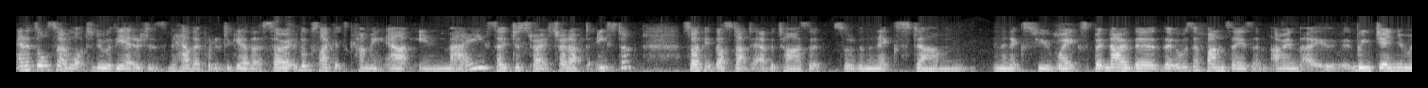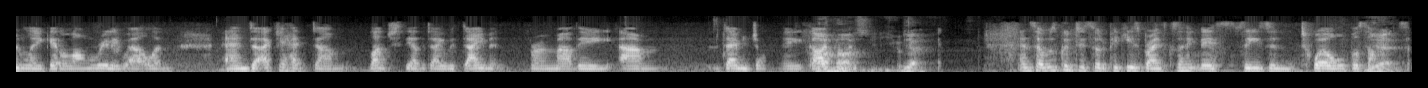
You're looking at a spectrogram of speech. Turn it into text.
and it's also a lot to do with the editors and how they put it together. So it looks like it's coming out in May, so just straight straight after Easter. So I think they'll start to advertise it sort of in the next um, in the next few weeks. But no, the, the, it was a fun season. I mean, they, we genuinely get along really well, and and I actually had um, lunch the other day with Daymond from uh, the um, Daymond John, the guy. Oh, from- nice. Yeah. And so it was good to sort of pick his brains because I think they're season 12 or something. Yeah. So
